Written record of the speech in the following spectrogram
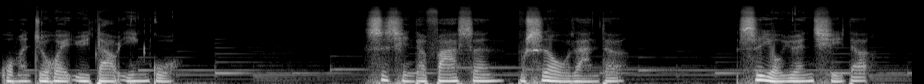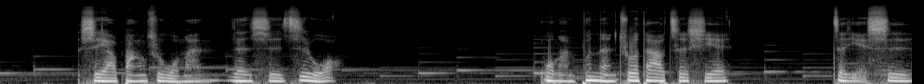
我们就会遇到因果。事情的发生不是偶然的，是有缘起的，是要帮助我们认识自我。我们不能做到这些，这也是。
